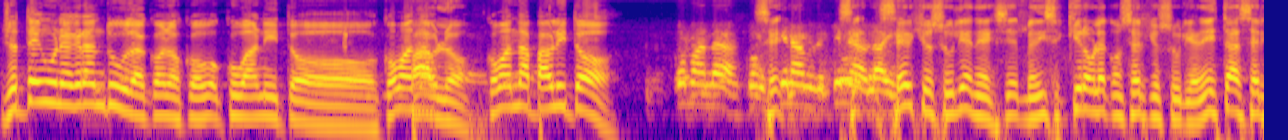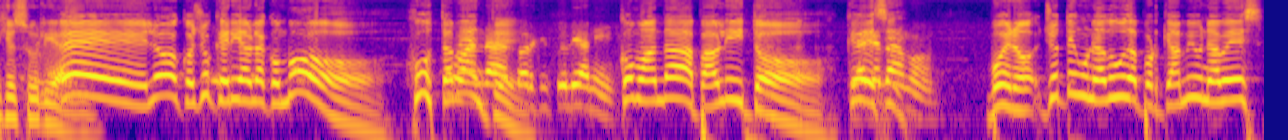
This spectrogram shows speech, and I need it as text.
yo tengo una gran duda con los cu- cubanitos. ¿Cómo anda? Pablo. ¿Cómo anda, Pablito? ¿Cómo andás? ¿Con Se- quién, habla- quién Se- habla ahí? Sergio Zulian, me dice, quiero hablar con Sergio Zulian. Ahí está Sergio Zulian. ¡Eh, loco! Yo quería hablar con vos. ¿Cómo Justamente. andás, Jorge Zuliani? ¿Cómo andás, Pablito? ¿Qué decís? estamos. Bueno, yo tengo una duda porque a mí una vez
